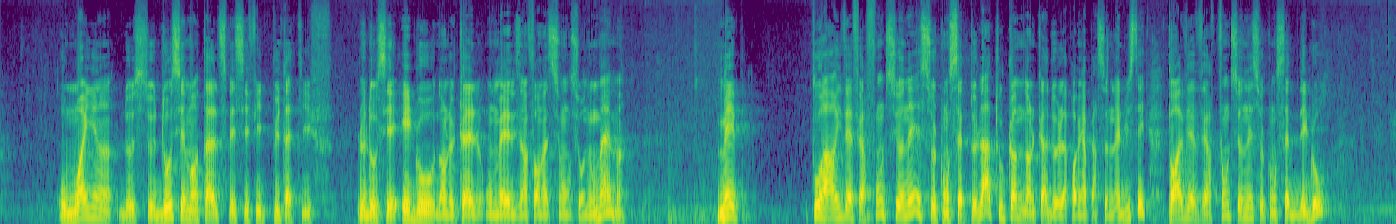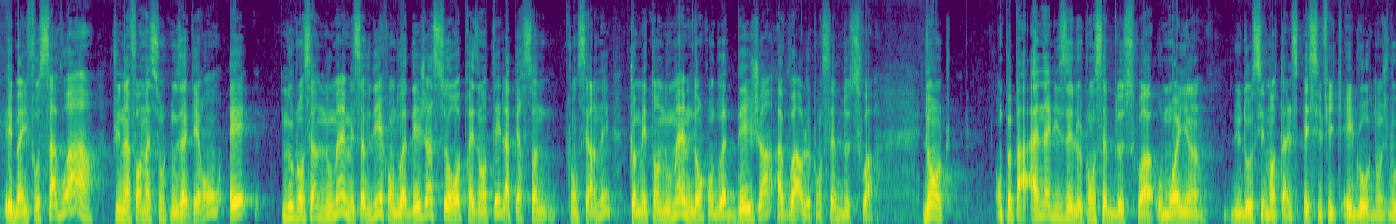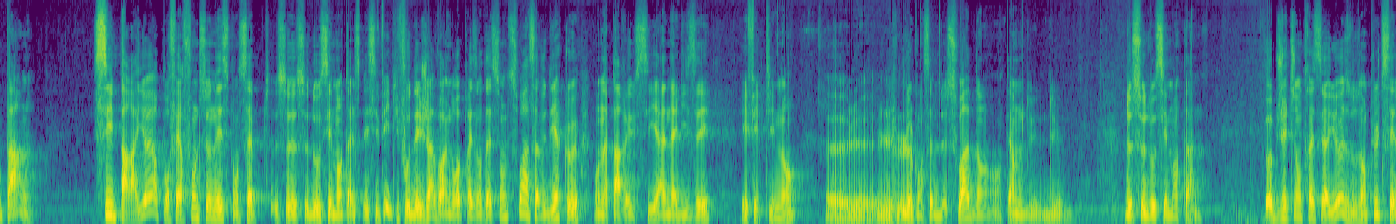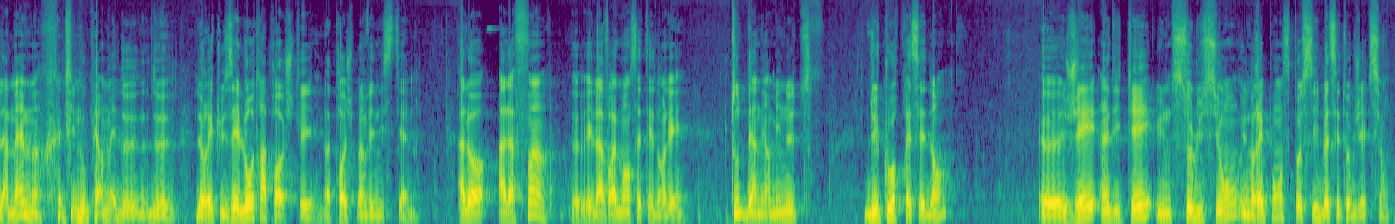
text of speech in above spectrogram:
au moyen de ce dossier mental spécifique putatif, le dossier ego dans lequel on met les informations sur nous-mêmes, mais pour arriver à faire fonctionner ce concept-là, tout comme dans le cas de la première personne linguistique, pour arriver à faire fonctionner ce concept d'ego, eh ben, il faut savoir qu'une information que nous acquérons est nous concerne nous-mêmes, et ça veut dire qu'on doit déjà se représenter la personne concernée comme étant nous-mêmes, donc on doit déjà avoir le concept de soi. Donc, on ne peut pas analyser le concept de soi au moyen du dossier mental spécifique ego dont je vous parle, si par ailleurs, pour faire fonctionner ce concept, ce, dossier mental spécifique, il faut déjà avoir une représentation de soi. Ça veut dire qu'on n'a pas réussi à analyser effectivement euh, le, concept de soi en termes de ce dossier mental. Objection très sérieuse, d'autant plus que c'est la même qui nous permet de, récuser l'autre approche, qui est l'approche benvenistienne. Alors, à la fin, euh, et là vraiment c'était dans les toutes dernières minutes du cours précédent, euh, j'ai indiqué une solution, une réponse possible à cette objection.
